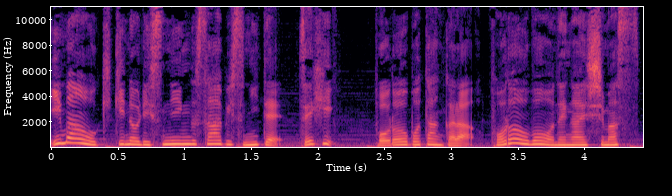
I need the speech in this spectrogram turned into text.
今お聞きのリスニングサービスにてぜひフォローボタンからフォローをお願いします。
